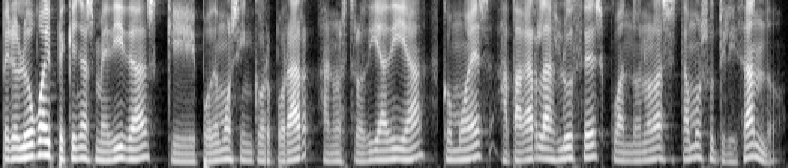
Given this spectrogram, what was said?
Pero luego hay pequeñas medidas que podemos incorporar a nuestro día a día, como es apagar las luces cuando no las estamos utilizando,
